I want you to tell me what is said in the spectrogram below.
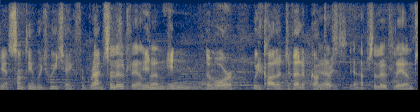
Yes, something which we take for granted. Absolutely, and, in, and in the more we'll call it developed countries. Yes, yeah, absolutely, and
